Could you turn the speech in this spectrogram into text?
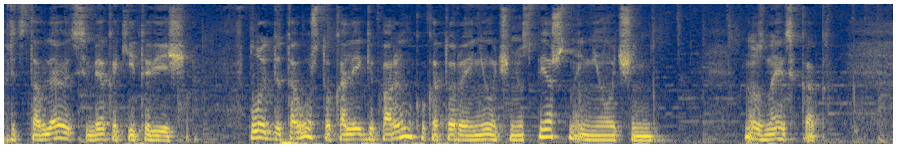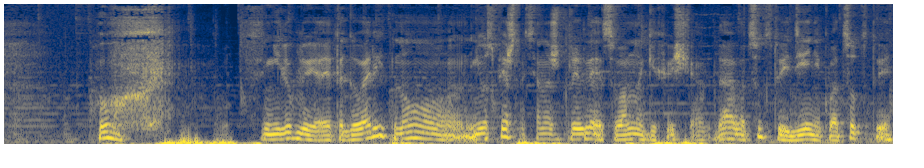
представляют себе какие-то вещи. Вплоть до того, что коллеги по рынку, которые не очень успешны, не очень, ну, знаете как, ух, не люблю я это говорить, но неуспешность, она же проявляется во многих вещах. Да? В отсутствии денег, в отсутствии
